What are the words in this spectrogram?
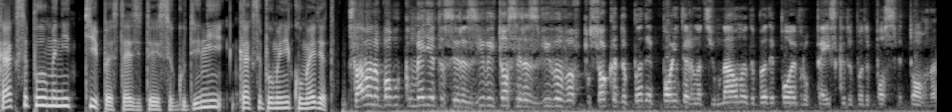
Как се промени ти през тези 30 години? Как се промени комедията? Слава на Богу, комедията се развива и то се развива в посока да бъде по-интернационална, да бъде по-европейска, да бъде по-световна.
